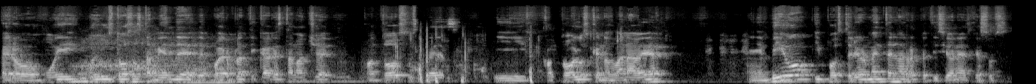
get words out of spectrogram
pero muy, muy gustosos también de, poder platicar esta noche con todos ustedes y con todos los que nos van a ver en vivo y posteriormente en las repeticiones, Jesús.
